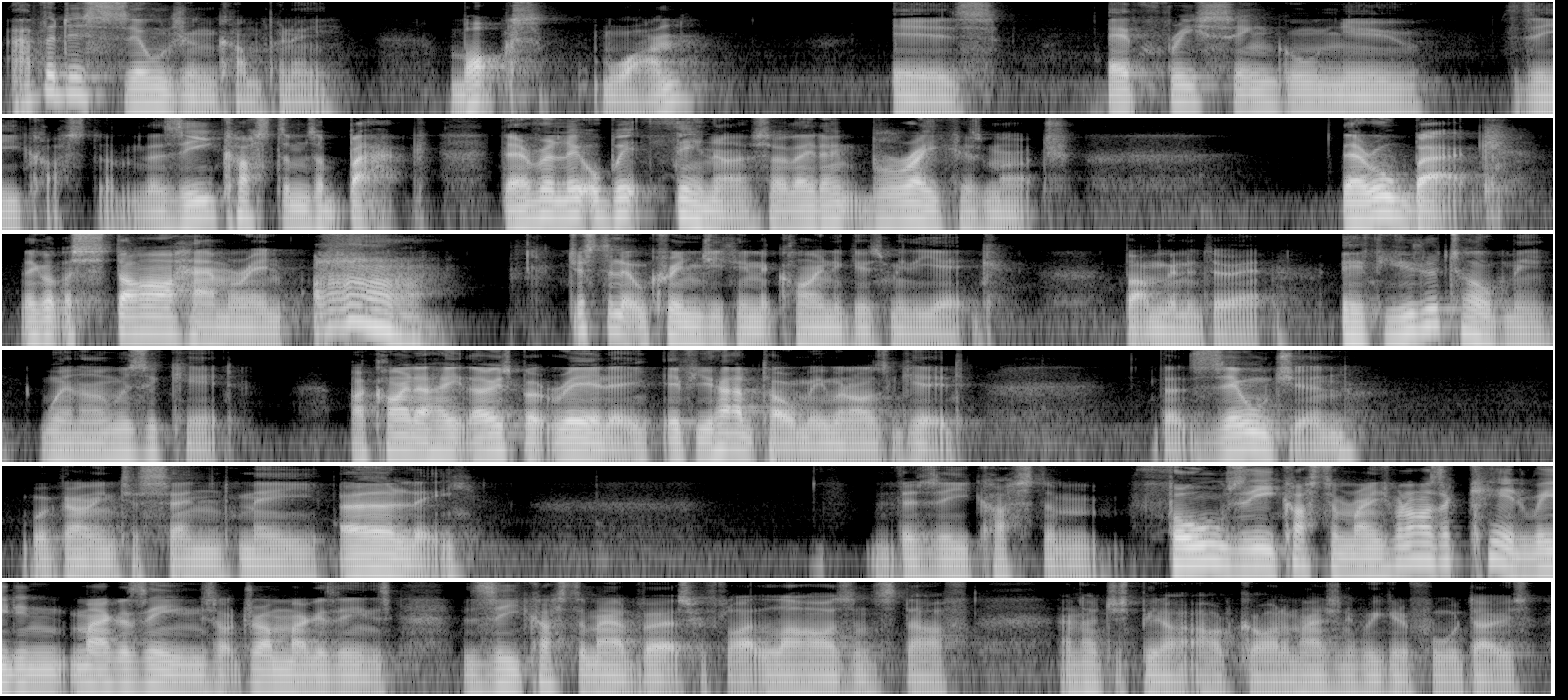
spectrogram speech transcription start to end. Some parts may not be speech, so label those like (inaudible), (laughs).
Avedis Zildjian Company. Box one is every single new Z Custom. The Z Customs are back. They're a little bit thinner, so they don't break as much. They're all back. They got the star hammer in. Ah! Just a little cringy thing that kind of gives me the ick, but I'm going to do it. If you'd have told me when I was a kid, I kind of hate those, but really, if you had told me when I was a kid that Zildjian were going to send me early the Z Custom, full Z Custom range. When I was a kid reading magazines, like drum magazines, Z Custom adverts with like Lars and stuff, and I'd just be like, oh God, imagine if we could afford those.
